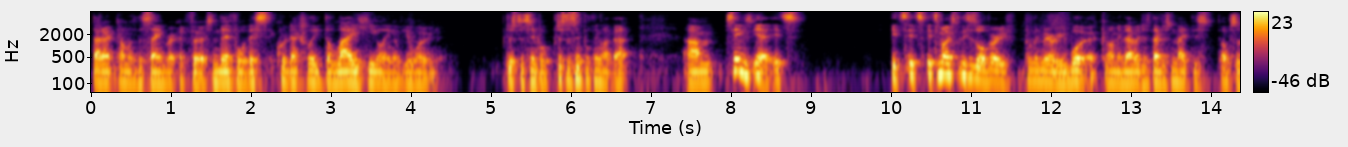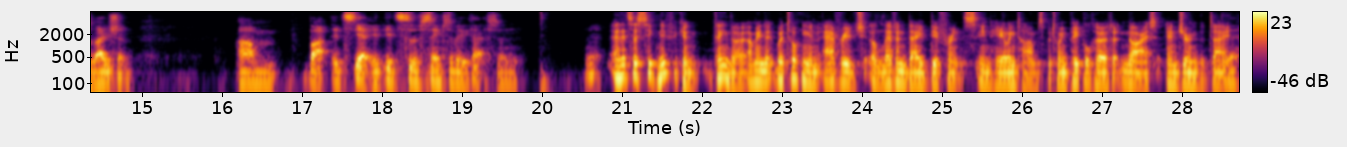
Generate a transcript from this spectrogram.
they don't come into the scene at first, and therefore this could actually delay healing of your wound. Just a simple, just a simple thing like that. Um, seems, yeah, it's, it's it's it's most this is all very preliminary work. I mean, they were just they just made this observation. Um, but it's yeah, it, it sort of seems to be the case, and And it's a significant thing, though. I mean, it- we're talking an average 11 day difference in healing times between people hurt at night and during the day. Yeah.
